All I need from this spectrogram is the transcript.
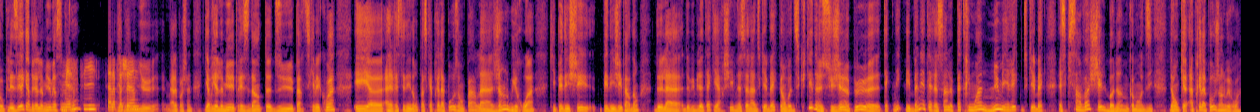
au plaisir, Gabriel Lemieux, merci, beaucoup. Merci. À la Gabrielle prochaine. Lemieux, à la prochaine. Gabrielle Lemieux est présidente du Parti québécois et euh, elle, restez des nôtres parce qu'après la pause, on parle à Jean-Louis Roy, qui est PDG, PDG pardon, de la de Bibliothèque et Archives nationales du Québec. Puis on va discuter d'un sujet un peu euh, technique, mais bien intéressant, le patrimoine numérique du Québec. Est-ce qu'il s'en va chez le bonhomme, comme on dit? Donc, euh, après la pause, Jean-Louis Roy.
